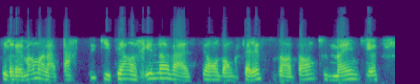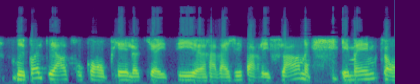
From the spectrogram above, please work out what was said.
c'est vraiment dans la partie qui était en rénovation. Donc, ça laisse sous-entendre tout de même que ce n'est pas le théâtre au complet là, qui a été euh, ravagé par les flammes. Et même qu'on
